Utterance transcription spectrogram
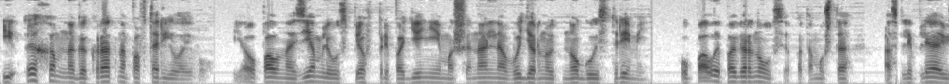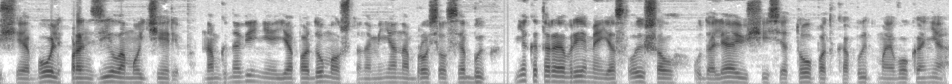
и эхо многократно повторило его. Я упал на землю, успев при падении машинально выдернуть ногу из стремень. Упал и повернулся, потому что Ослепляющая боль пронзила мой череп. На мгновение я подумал, что на меня набросился бык. Некоторое время я слышал удаляющийся топот копыт моего коня,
